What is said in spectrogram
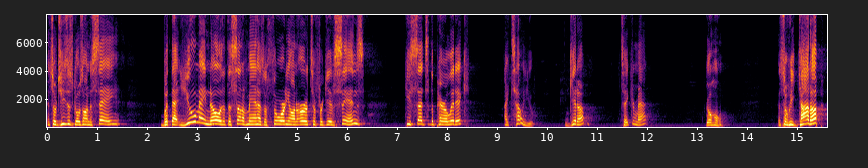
And so Jesus goes on to say, but that you may know that the Son of Man has authority on earth to forgive sins, he said to the paralytic, I tell you, get up, take your mat, go home. And so he got up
